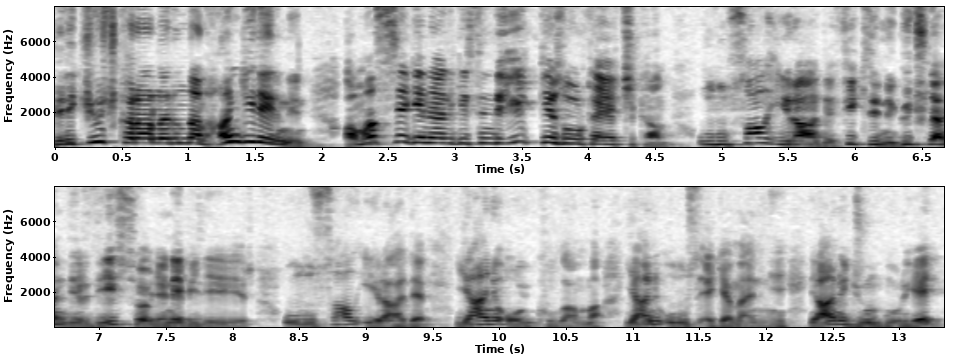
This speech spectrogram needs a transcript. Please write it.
1-2-3 kararlarından hangilerinin Amasya Genelgesi'nde ilk kez ortaya çıkan ulusal irade fikrini güçlendirdiği söylenebilir. Ulusal irade yani oy kullanma, yani ulus egemenliği, yani cumhuriyet,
